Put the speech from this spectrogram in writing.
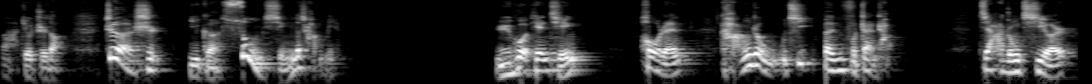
啊，就知道这是一个送行的场面。雨过天晴，后人扛着武器奔赴战场，家中妻儿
